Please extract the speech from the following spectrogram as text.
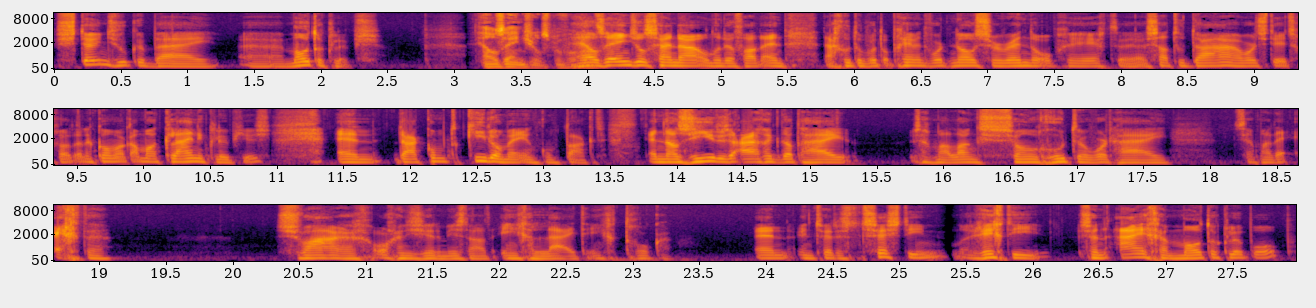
steun zoeken bij uh, motorclubs. Hells Angels bijvoorbeeld. Hells Angels zijn daar onderdeel van. En nou goed, er wordt op een gegeven moment wordt No Surrender opgericht. Uh, Satudara wordt steeds groter. En dan komen ook allemaal kleine clubjes. En daar komt Kilo mee in contact. En dan zie je dus eigenlijk dat hij, zeg maar, langs zo'n route wordt hij, zeg maar, de echte zware georganiseerde misdaad ingeleid, ingetrokken. En in 2016 richt hij zijn eigen motorclub op.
